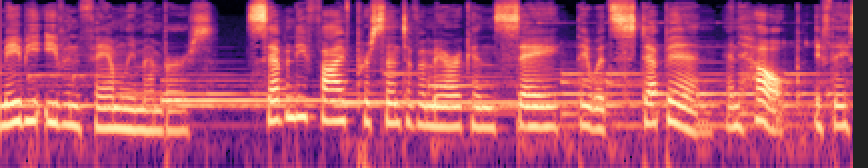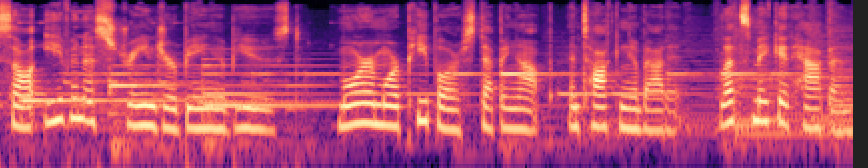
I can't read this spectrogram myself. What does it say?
maybe even family members. 75% of Americans say they would step in and help if they saw even a stranger being abused. More and more people are stepping up and talking about it. Let's make it happen.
